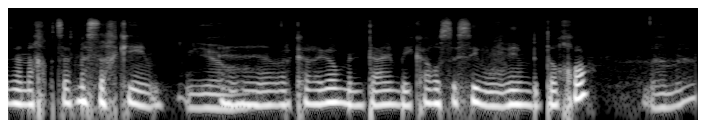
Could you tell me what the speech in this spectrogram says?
אז אנחנו קצת משחקים. יואו, אה, אבל כרגע הוא בינתיים בעיקר עושה סיבובים בתוכו. מהמם,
